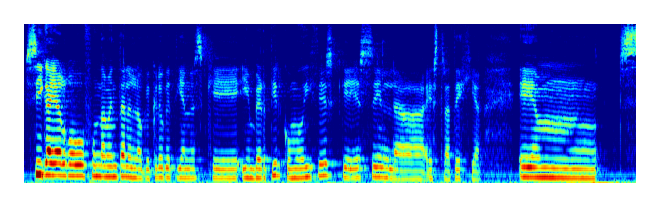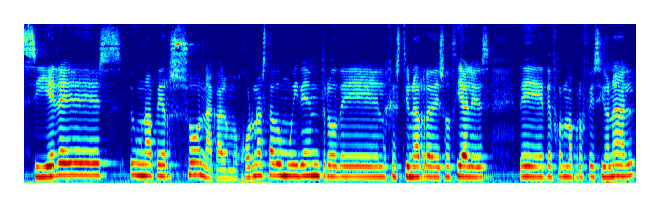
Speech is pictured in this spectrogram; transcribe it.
sí que hay algo fundamental en lo que creo que tienes que invertir, como dices, que es en la estrategia. Em, si eres una persona que a lo mejor no ha estado muy dentro del gestionar redes sociales, de, forma profesional,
